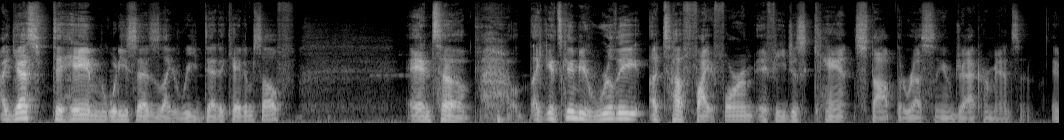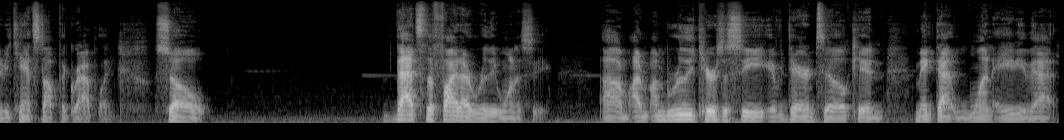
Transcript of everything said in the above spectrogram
I guess to him, what he says is like rededicate himself and to like it's gonna be really a tough fight for him if he just can't stop the wrestling of Jack Hermansson and if he can't stop the grappling. So that's the fight I really want to see. Um, I'm, I'm really curious to see if Darren Till can make that 180 that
